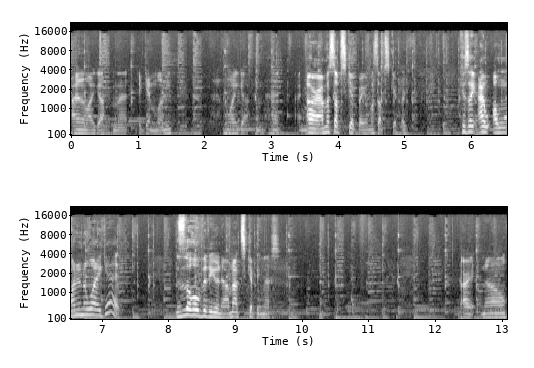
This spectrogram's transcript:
I don't know what I got from that. I get money? I don't know what I got from that. Alright, I'm gonna stop skipping. I'm gonna stop skipping. Because, like, I, I want to know what I get. This is the whole video now. I'm not skipping this. Alright, no.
